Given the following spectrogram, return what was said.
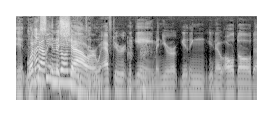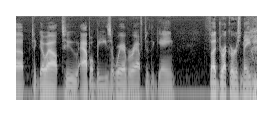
It What I about in the it on the- shower after the game and you're getting, you know, all dolled up to go out to Applebee's or wherever after the game, Fuddruckers maybe,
